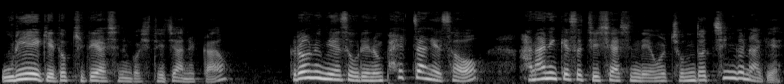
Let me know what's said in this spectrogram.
우리에게도 기대하시는 것이 되지 않을까요? 그런 의미에서 우리는 8장에서 하나님께서 지시하신 내용을 좀 더 친근하게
